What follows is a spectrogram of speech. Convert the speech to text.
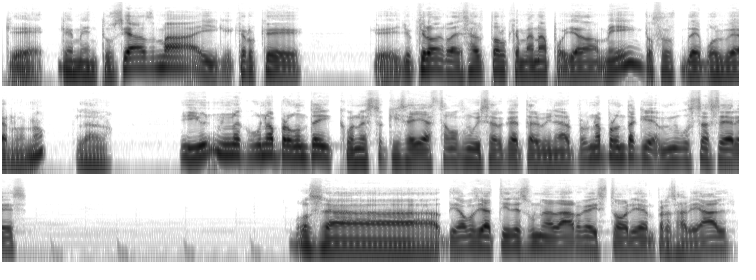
que, me entusiasma y que creo que que yo quiero agradecer todo lo que me han apoyado a mí, entonces devolverlo, ¿no? Claro. Y una, una, pregunta, y con esto quizá ya estamos muy cerca de terminar, pero una pregunta que a mí me gusta hacer es, o sea, digamos, ya tienes una larga historia empresarial,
